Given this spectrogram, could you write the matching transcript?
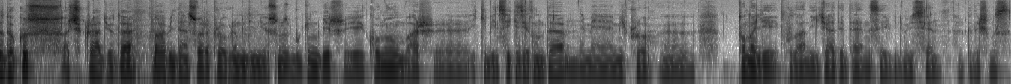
94.9 Açık Radyo'da Babil'den sonra programı dinliyorsunuz. Bugün bir e, konuğum var. E, 2008 yılında e, mikro e, tonali bulan, icat eden sevgili müzisyen arkadaşımız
